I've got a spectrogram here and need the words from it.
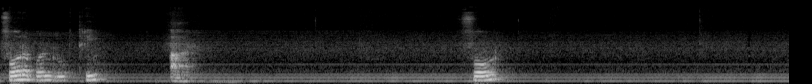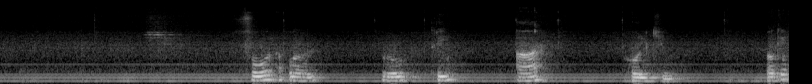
4 upon root 3 r. 4 4 upon root 3 r whole cube. Okay?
